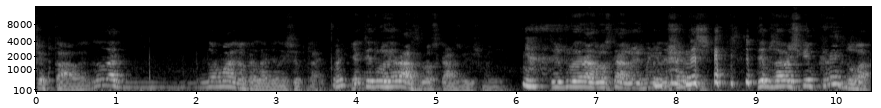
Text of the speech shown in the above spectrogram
Шептали. Ну так нормально казати, а не шептати. Ой. Як ти другий раз розказуєш мені. Ти ж другий раз розказуєш мені не Не шепчеш. Ти б за очки б крикнула,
